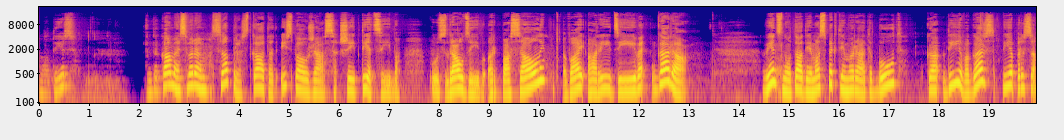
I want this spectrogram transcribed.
Paldies! Kā mēs varam saprast, kā tad izpaužās šī tiecība uz draudzību ar pasauli vai arī dzīve garā? Viens no tādiem aspektiem varētu būt, ka Dieva gars pieprasa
